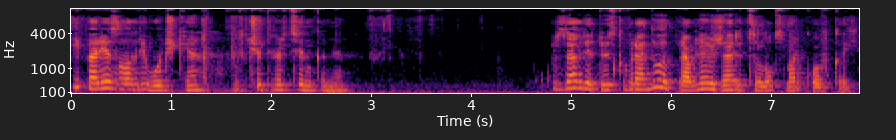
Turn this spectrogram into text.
И порезала грибочки вот четвертинками. В разогретую сковороду отправляю жариться лук с морковкой.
